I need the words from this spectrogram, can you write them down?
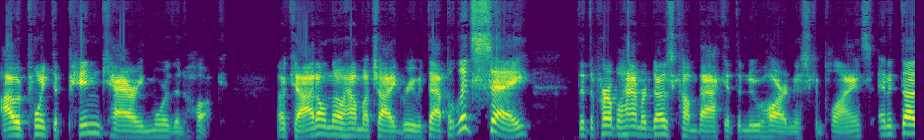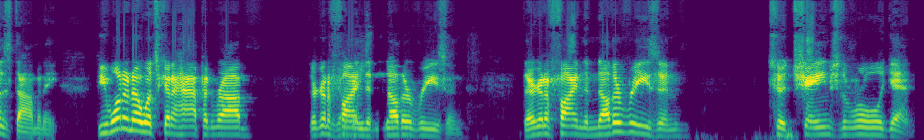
I would point to pin carry more than hook. Okay, I don't know how much I agree with that, but let's say that the Purple Hammer does come back at the new hardness compliance and it does dominate. Do you want to know what's going to happen, Rob? They're going to find another reason. They're going to find another reason to change the rule again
